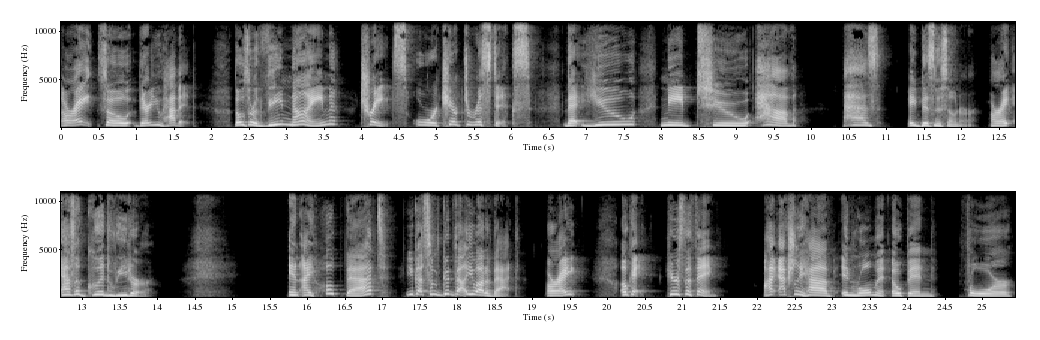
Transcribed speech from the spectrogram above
All right. So there you have it. Those are the nine traits or characteristics that you need to have as a business owner. All right. As a good leader. And I hope that you got some good value out of that. All right. Okay. Here's the thing. I actually have enrollment open for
